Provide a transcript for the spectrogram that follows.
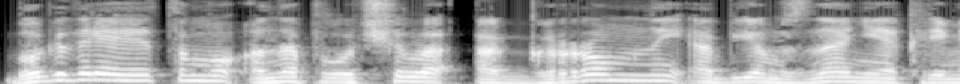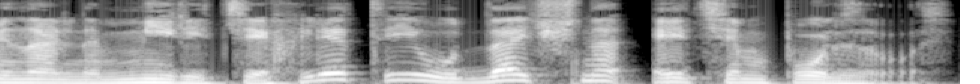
Благодаря этому она получила огромный объем знаний о криминальном мире тех лет и удачно этим пользовалась.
